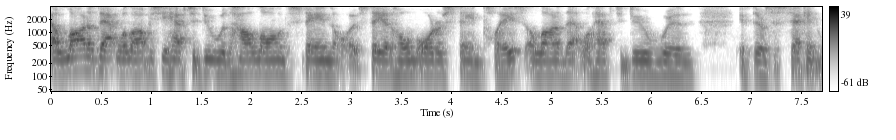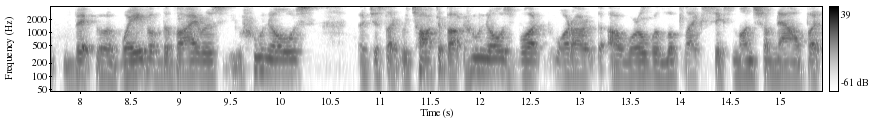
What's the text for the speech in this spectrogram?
a lot of that will obviously have to do with how long the stay in stay at home orders stay in place. A lot of that will have to do with if there's a second uh, wave of the virus. Who knows? Just like we talked about, who knows what what our our world will look like six months from now? But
